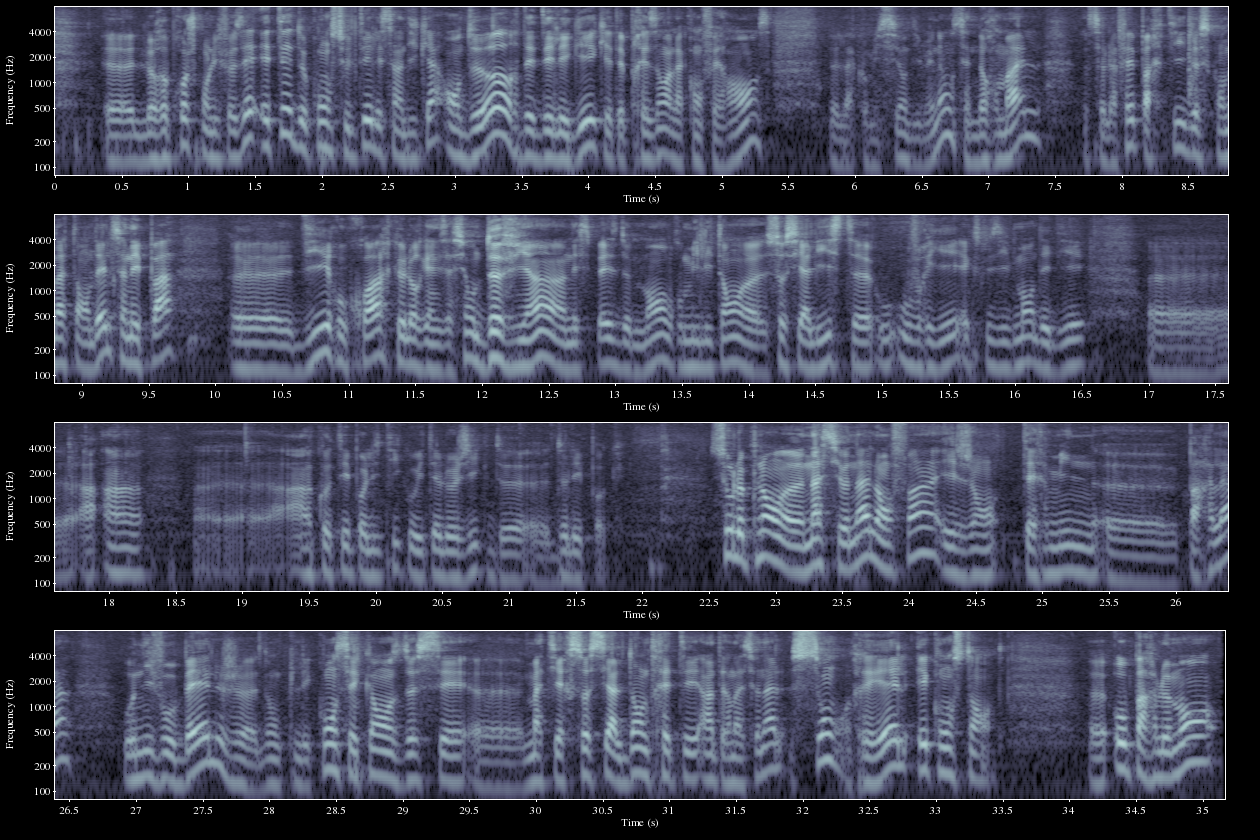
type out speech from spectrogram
Euh, le reproche qu'on lui faisait était de consulter les syndicats en dehors des délégués qui étaient présents à la conférence. Euh, la commission dit mais non, c'est normal, cela fait partie de ce qu'on attendait. Ce n'est pas dire ou croire que l'organisation devient un espèce de membre militant socialiste ou ouvrier exclusivement dédié à un côté politique ou idéologique de l'époque. Sur le plan euh, national, enfin, et j'en termine euh, par là, au niveau belge, donc les conséquences de ces euh, matières sociales dans le traité international sont réelles et constantes. au Parlement,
